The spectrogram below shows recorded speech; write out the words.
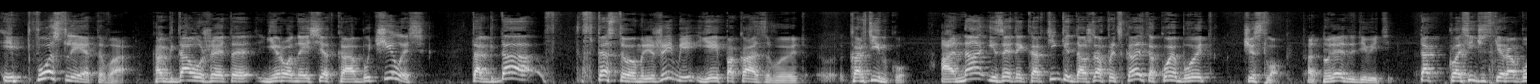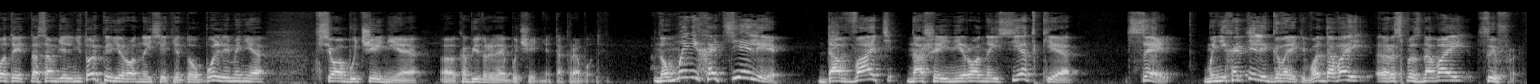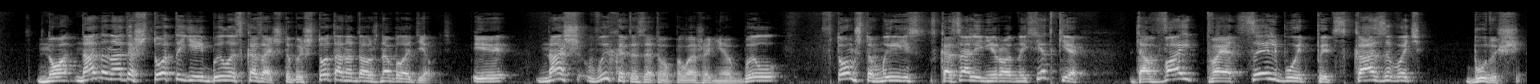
И после этого, когда уже эта нейронная сетка обучилась, тогда в, в тестовом режиме ей показывают э, картинку. Она из этой картинки должна предсказать, какое будет число от 0 до 9. Так классически работает, на самом деле, не только нейронные сети, но более-менее все обучение, э, компьютерное обучение так работает. Но мы не хотели давать нашей нейронной сетке цель. Мы не хотели говорить, вот давай распознавай цифры. Но надо, надо что-то ей было сказать, чтобы что-то она должна была делать. И наш выход из этого положения был в том, что мы сказали нейронной сетке, давай твоя цель будет предсказывать будущее.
